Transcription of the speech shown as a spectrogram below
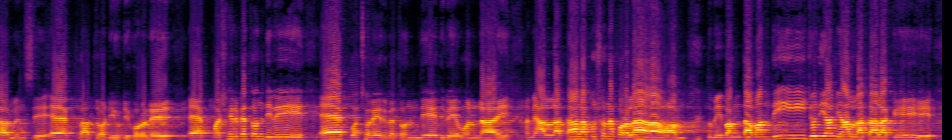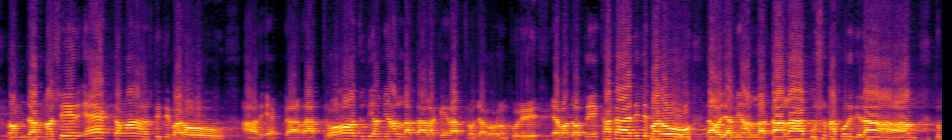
গার্মেন্টসে, এক রাত্র ডিউটি করলে এক মাসের বেতন দিবে, এক বছরের বেতন দিয়ে দিবে এমন নাই আমি আল্লাহ তাআলা ঘোষণা করলাম, তুমি বান্দা বান্দি যদি আমি আল্লাহ তাআলাকে রমজান মাসের একটা মাস দিতে পারো, আর একটা রাত্র যদি আমি আল্লাহ তালাকে রাত্র জাগরণ করে এবাদতে খাটায় দিতে পারো, তাহলে আমি আল্লাহ তালা ঘোষণা করে দিলাম, তোমার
